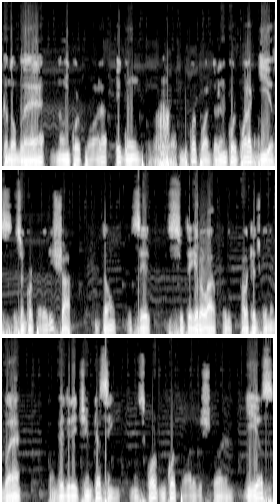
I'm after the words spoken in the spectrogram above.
Candomblé não incorpora egum. Não incorpora. Então ele não incorpora guias. Ele só incorpora orixá. Então, você, se o terreiro lá ele fala que é de candomblé, então vê direitinho, porque assim, incorpora guias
